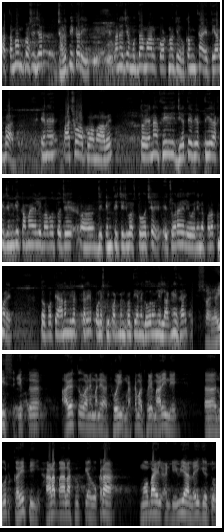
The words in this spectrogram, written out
આ તમામ પ્રોસિજર ઝડપી કરી અને જે મુદ્દામાલ કોર્ટનો જે હુકમ થાય ત્યારબાદ એને પાછો આપવામાં આવે. તો એનાથી જે તે વ્યક્તિએ આખી જિંદગી કમાયેલી બાબતો જે જે કિંમતી ચીજવસ્તુઓ છે, એ ચોરાયેલી હોય એને પરત મળે, તો પોતે આનંદ વ્યક્ત કરે. પોલીસ ડિપાર્ટમેન્ટ પ્રત્યે એને ગૌરવની લાગણી થાય. રહીશ એક આવ્યો હતો અને મને હથોડી, માથામાં હથોડી મારીને લૂંટ કરી હતી. સાડા બાર લાખ રૂપિયા રોકડા મોબાઈલ અને ડીવીઆર લઈ ગયો હતો.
